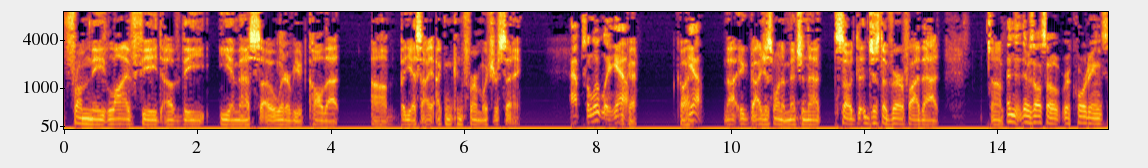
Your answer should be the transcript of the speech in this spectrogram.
from the live feed of the EMS, uh, whatever you'd call that. Um, but yes, I, I, can confirm what you're saying. Absolutely, yeah. Okay, go ahead. Yeah, I, I just want to mention that. So to, just to verify that. Um, and there's also recordings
